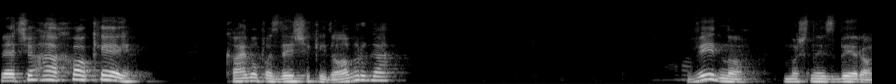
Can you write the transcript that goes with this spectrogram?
reče: Ah, ok, kaj bo pa zdaj še kaj dobrega? Vedno imaš na izbiro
